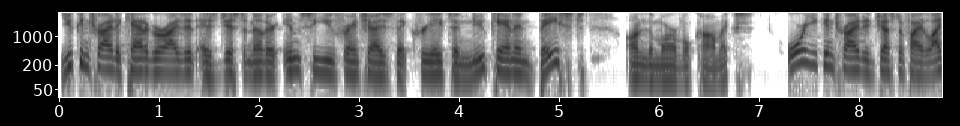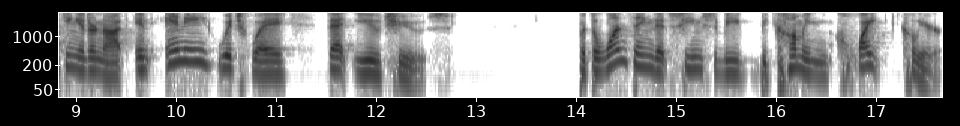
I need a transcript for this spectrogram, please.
You can try to categorize it as just another MCU franchise that creates a new canon based on the Marvel comics, or you can try to justify liking it or not in any which way that you choose. But the one thing that seems to be becoming quite clear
